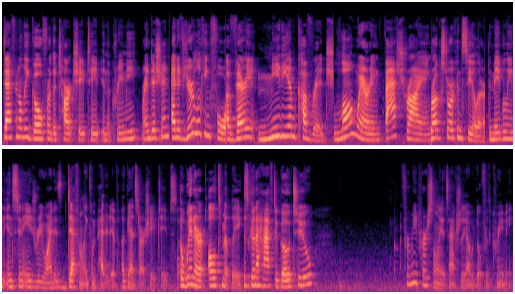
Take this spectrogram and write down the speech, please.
definitely go for the Tarte Shape Tape in the creamy rendition. And if you're looking for a very medium coverage, long wearing, fast drying drugstore concealer, the Maybelline Instant Age Rewind is definitely competitive against our Shape Tapes. The winner ultimately is gonna have to go to, for me personally, it's actually, I would go for the creamy.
